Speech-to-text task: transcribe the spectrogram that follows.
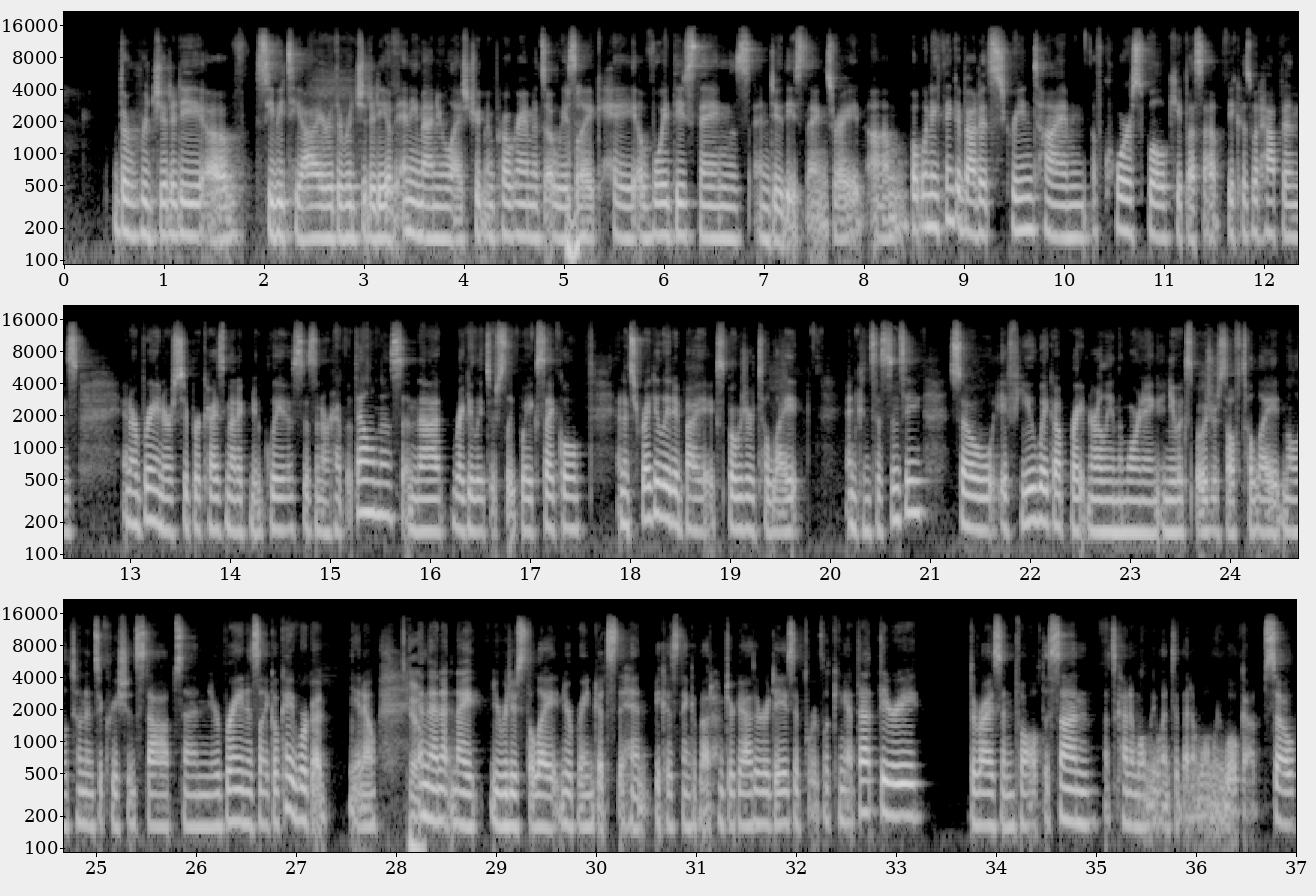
the rigidity of CBTI or the rigidity of any manualized treatment program, it's always like, hey, avoid these things and do these things, right? Um, but when I think about it, screen time, of course, will keep us up because what happens in our brain, our suprachiasmatic nucleus is in our hypothalamus, and that regulates our sleep wake cycle. And it's regulated by exposure to light and consistency. So if you wake up bright and early in the morning and you expose yourself to light, melatonin secretion stops and your brain is like, okay, we're good, you know. Yeah. And then at night you reduce the light and your brain gets the hint because think about hunter gatherer days. If we're looking at that theory, the rise and fall of the sun, that's kind of when we went to bed and when we woke up. So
